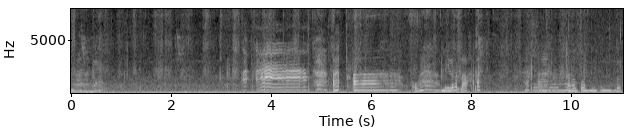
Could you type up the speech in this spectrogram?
ไม้ Ah, อะอ่าว้าวมีรถเหรอคะอะอ่าเอาบุญบุญบุญ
